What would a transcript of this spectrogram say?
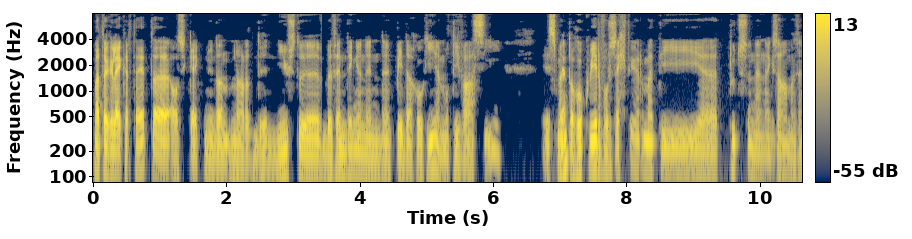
Maar tegelijkertijd, eh, als je kijkt nu dan naar de nieuwste bevindingen in pedagogie en motivatie, is men toch ook weer voorzichtiger met die uh, toetsen en examens. Hè?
